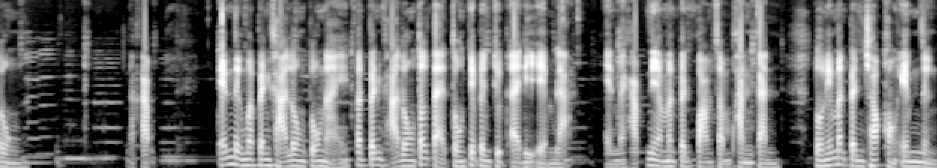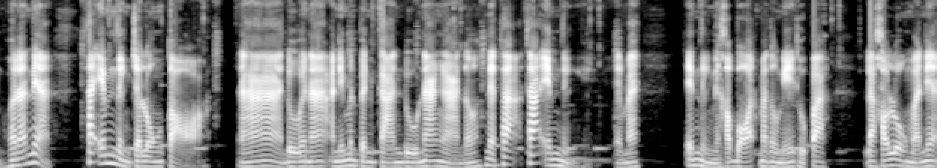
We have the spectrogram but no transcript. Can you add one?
ลงนะครับ M1 มันเป็นขาลงตรงไหน มันเป็นขาลงตั้งแต่ตรงที่เป็นจุด IDM ละเห็นไหมครับ เนี่ยมันเป็นความสัมพันธ์กัน ตรงนี้มันเป็นช็อคของ M1 เพราะฉะนั้นเนี่ย ถ้า M1 จะลงต่อ อ่าดูไว้นะ อันนี้มันเป็นการดูหน้างานเนาะเนี่ยถ้าถ้า M1 เห็นไหม M1 เนี่ยเขาบอสมาตรงนี้ถูกปะแล้วเขาลงมาเนี่ย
